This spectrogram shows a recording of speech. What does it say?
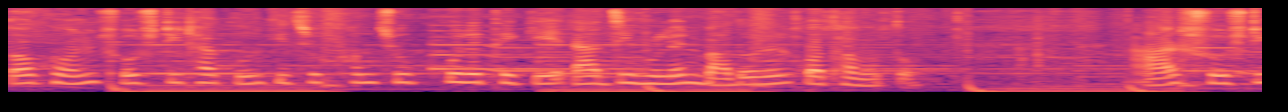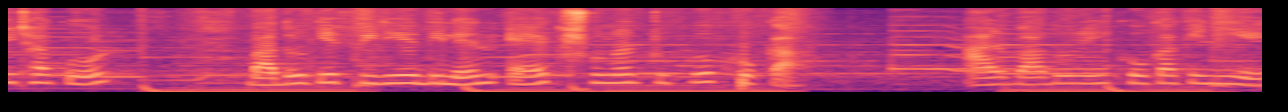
তখন ষষ্ঠী ঠাকুর কিছুক্ষণ চুপ করে থেকে রাজি হলেন বাদরের কথা মতো। আর ষষ্ঠী ঠাকুর বাদরকে ফিরিয়ে দিলেন এক সোনার টুকরো খোকা। আর বাদর এই খোকাকে নিয়ে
